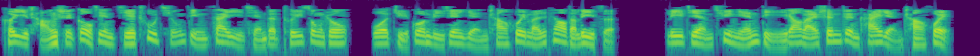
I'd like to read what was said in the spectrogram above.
可以尝试构建接触穹顶。在以前的推送中，我举过李健演唱会门票的例子。李健去年底要来深圳开演唱会，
